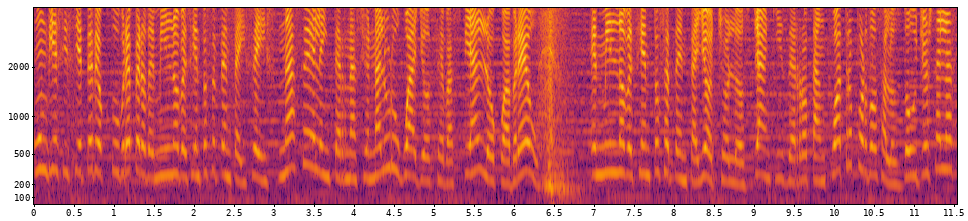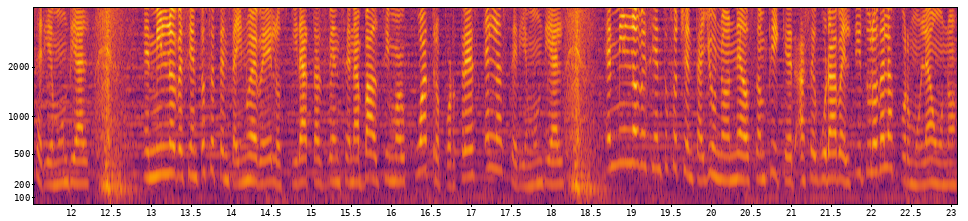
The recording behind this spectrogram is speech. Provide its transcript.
Un 17 de octubre, pero de 1976, nace el internacional uruguayo Sebastián Loco Abreu. En 1978, los Yankees derrotan 4 por 2 a los Dodgers en la Serie Mundial. En 1979, los Piratas vencen a Baltimore 4 por 3 en la Serie Mundial. En 1981, Nelson Piquet aseguraba el título de la Fórmula 1.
